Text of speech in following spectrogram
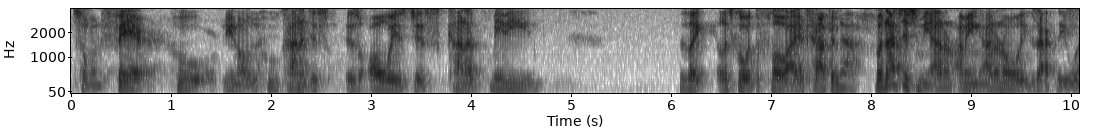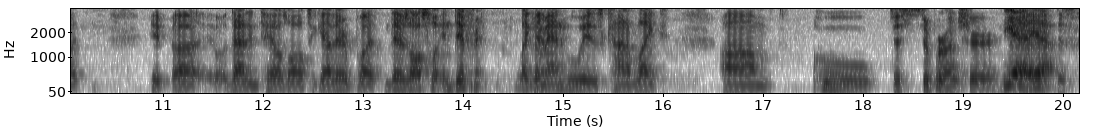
someone fair, who you know, who kind of just is always just kind of maybe. It's like let's go with the flow. I like half and half. but that's just me. I don't. I mean, I don't know exactly what it uh, that entails altogether. But there's also indifferent, like Yeah. a man who is kind of like, um, who just super unsure. Yeah, yeah. Just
